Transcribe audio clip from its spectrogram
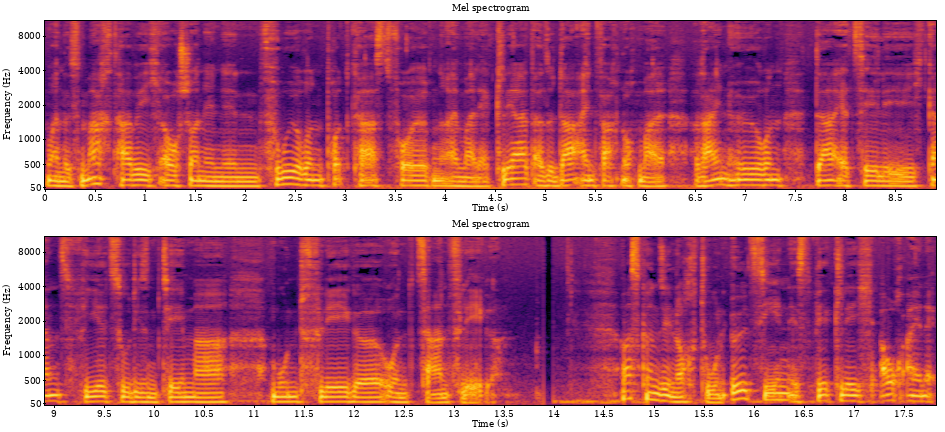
man es macht, habe ich auch schon in den früheren Podcast-Folgen einmal erklärt. Also da einfach nochmal reinhören. Da erzähle ich ganz viel zu diesem Thema Mundpflege und Zahnpflege. Was können Sie noch tun? Öl ziehen ist wirklich auch eine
